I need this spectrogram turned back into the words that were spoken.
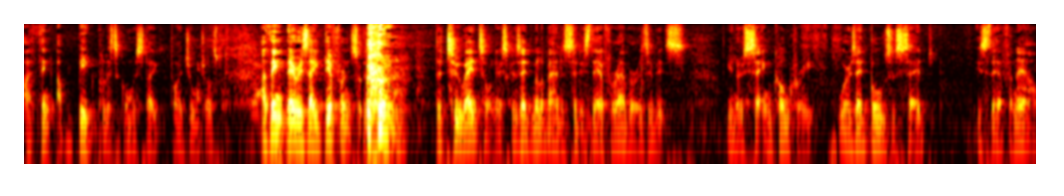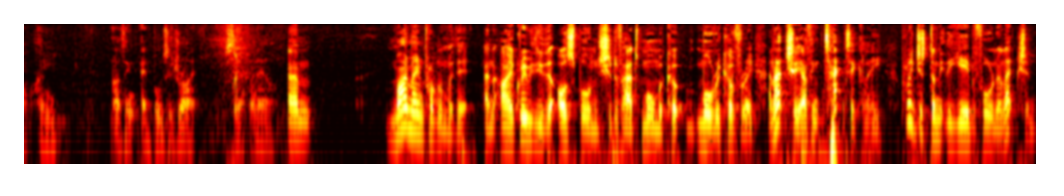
I think, a big political mistake by George Osborne. I think there is a difference between the two Eds on this, because Ed Miliband has said it's there forever, as if it's, you know, set in concrete, whereas Ed Balls has said it's there for now, and I think Ed Balls is right. Now. Um, my main problem with it, and I agree with you that Osborne should have had more more recovery, and actually, I think tactically, probably just done it the year before an election,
